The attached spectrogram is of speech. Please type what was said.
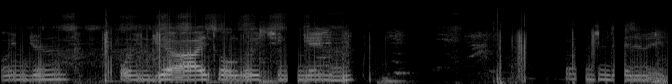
oyuncunun oyuncuya ait olduğu için gelmiyor. Onun için denemeyin.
